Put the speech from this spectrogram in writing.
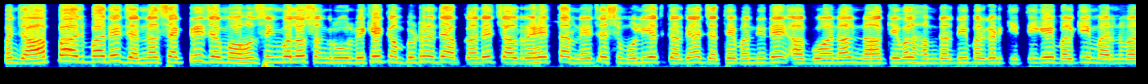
ਪੰਜਾਬ ਭਾਜਪਾ ਦੇ ਜਨਰਲ ਸੈਕਟਰੀ ਜਗਮੋਹਨ ਸਿੰਘ ਵੱਲੋਂ ਸੰਗਰੂਰ ਵਿਖੇ ਕੰਪਿਊਟਰ ਅਧਿਆਪਕਾਂ ਦੇ ਚੱਲ ਰਹੇ ਧਰਨੇ 'ਚ ਸ਼ਮੂਲੀਅਤ ਕਰਦਿਆਂ ਜਥੇਬੰਦੀ ਦੇ ਆਗੂਆਂ ਨਾਲ ਨਾ ਕੇਵਲ ਹਮਦਰਦੀ ਪ੍ਰਗਟ ਕੀਤੀ ਗਈ, ਬਲਕਿ ਮਰਨ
